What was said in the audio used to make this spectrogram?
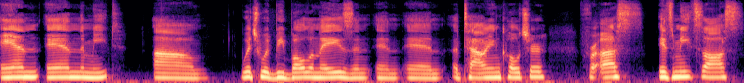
and and the meat, um, which would be bolognese and, and, and Italian culture. For us, it's meat sauce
